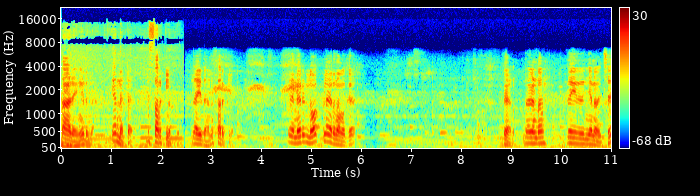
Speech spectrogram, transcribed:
താഴെ അങ്ങ് ഇടുക. എന്നിട്ട് ഒരു സർക്കിൾ ഇതാ ഇതാണ് സർക്കിൾ ഇതന്നെ ഒരു ലോക്ക് പ്ലെയർ നമുക്ക് വേണം. ഇതാ കണ്ടോ? ഇത് ഇങ്ങനെ വെച്ച്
